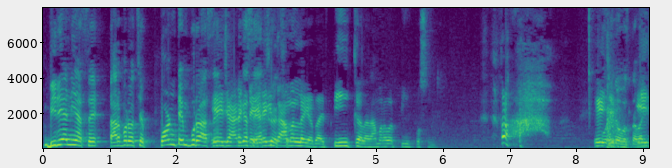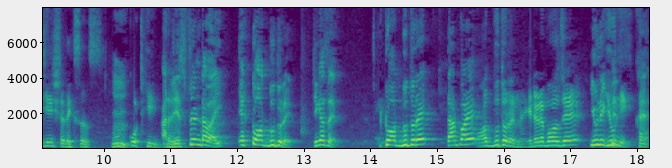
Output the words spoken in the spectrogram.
বিরিয়ানি আছে তারপরে হচ্ছে পন টেম্পুরা আছে ঠিক আছে। আমার লাগে ভাই পিঙ্ক কালার আমার আবার পিঙ্ক পছন্দ। কঠিন অবস্থা ভাই। এই জিনিসটা দেখছস হুম। কঠিন আর রেস্টুরেন্টটা ভাই একটু অদ্ভুত রে ঠিক আছে একটু অদ্ভুত রে তারপরে অদ্ভুত রে না এটারে বল যে ইউনিক ইউনিক হ্যাঁ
